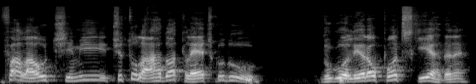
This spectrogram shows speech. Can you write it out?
falar o time titular do Atlético, do, do goleiro ao ponto esquerda, né?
